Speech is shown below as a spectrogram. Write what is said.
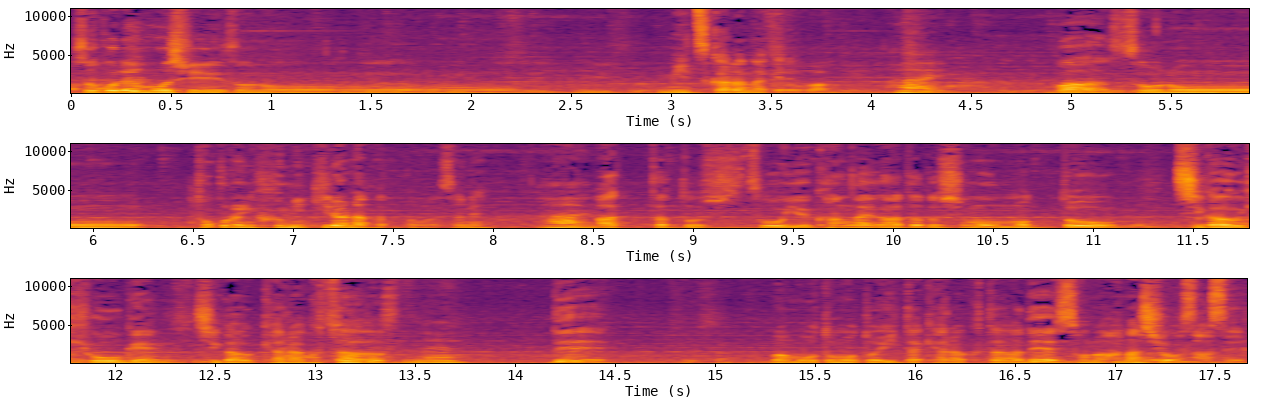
そこでもしその見つからなければ。はい。はそのところに踏み切らなかったんですよね、はい。あったとしそういう考えがあったとしてももっと違う表現違うキャラクタあそうですね。ーでもともといたキャラクターでその話をさせる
